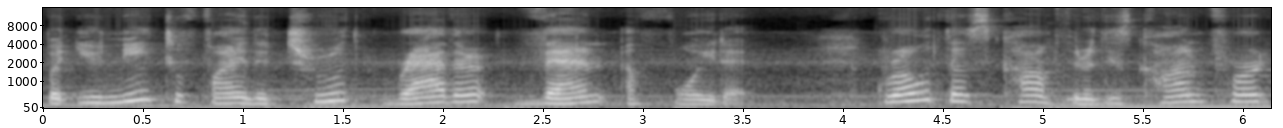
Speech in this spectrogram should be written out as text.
but you need to find the truth rather than avoid it. Growth does come through discomfort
